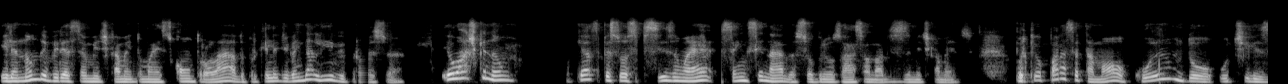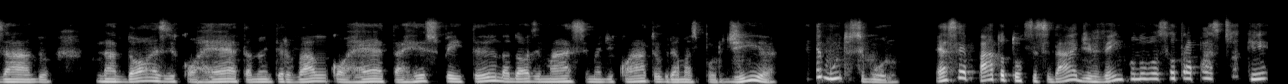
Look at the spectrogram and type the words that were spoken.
Ele não deveria ser um medicamento mais controlado, porque ele é de venda livre, professor? Eu acho que não. O que as pessoas precisam é ser ensinadas sobre o uso racional desses medicamentos. Porque o paracetamol, quando utilizado na dose correta, no intervalo correto, respeitando a dose máxima de 4 gramas por dia, é muito seguro. Essa hepatotoxicidade vem quando você ultrapassa isso aqui.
